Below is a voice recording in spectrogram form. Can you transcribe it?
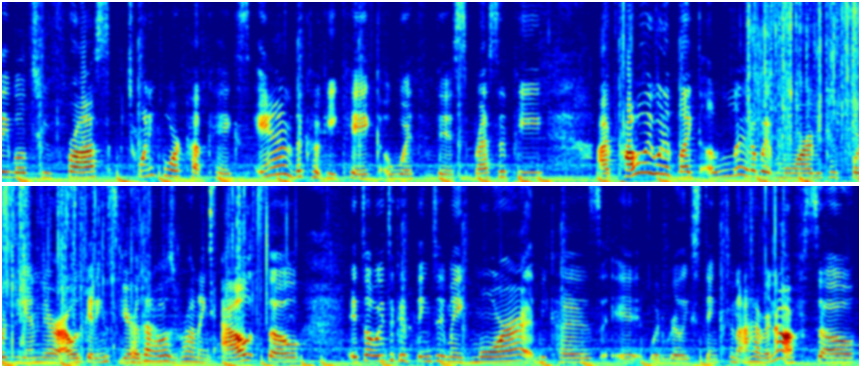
Able to frost 24 cupcakes and the cookie cake with this recipe. I probably would have liked a little bit more because towards the end there I was getting scared that I was running out. So it's always a good thing to make more because it would really stink to not have enough. So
